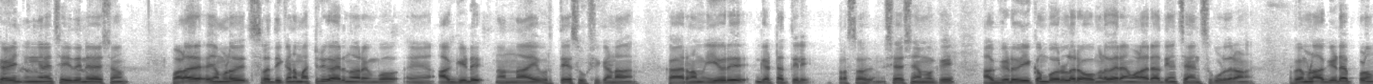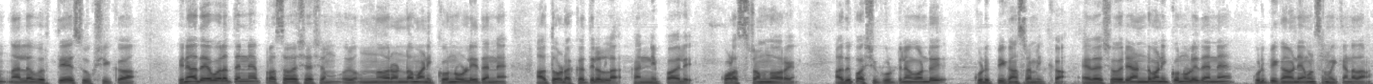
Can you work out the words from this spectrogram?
കഴിഞ്ഞ് ഇങ്ങനെ ചെയ്തതിന് ശേഷം വളരെ നമ്മൾ ശ്രദ്ധിക്കണം മറ്റൊരു കാര്യം എന്ന് പറയുമ്പോൾ അകിട് നന്നായി വൃത്തിയായി സൂക്ഷിക്കേണ്ടതാണ്. കാരണം ഈ ഒരു ഘട്ടത്തിൽ പ്രസവ ശേഷം നമുക്ക് അകിട് വീക്കം പോലുള്ള രോഗങ്ങൾ വരാൻ വളരെയധികം ചാൻസ് കൂടുതലാണ്. അപ്പോൾ നമ്മൾ അകിട് എപ്പോഴും നല്ല വൃത്തിയായി സൂക്ഷിക്കുക. പിന്നെ അതേപോലെ തന്നെ പ്രസവശേഷം ഒരു ഒന്നോ രണ്ടോ മണിക്കൂറിനുള്ളിൽ തന്നെ ആ തുടക്കത്തിലുള്ള കന്നിപ്പാൽ കൊളസ്ട്രം എന്ന് പറയും. അത് പശുക്കുട്ടിനെ കൊണ്ട് കുടിപ്പിക്കാൻ ശ്രമിക്കുക. ഏകദേശം ഒരു രണ്ട് മണിക്കൂറിനുള്ളിൽ തന്നെ കുടിപ്പിക്കാൻ വേണ്ടി നമ്മൾ ശ്രമിക്കേണ്ടതാണ്.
